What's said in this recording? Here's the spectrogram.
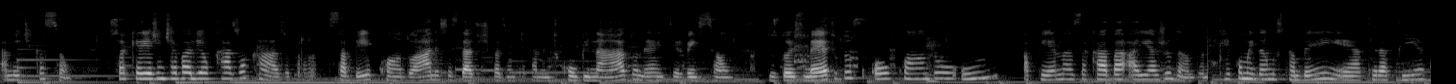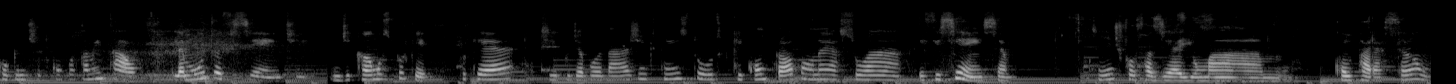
a medicação. Só que aí a gente avalia o caso a caso para saber quando há necessidade de fazer um tratamento combinado, né, a intervenção dos dois métodos, ou quando um apenas acaba aí ajudando. O que recomendamos também é a terapia cognitivo-comportamental. Ela é muito eficiente. Indicamos por quê? Porque é o tipo de abordagem que tem estudos que comprovam né, a sua eficiência. Se a gente for fazer aí uma comparação,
